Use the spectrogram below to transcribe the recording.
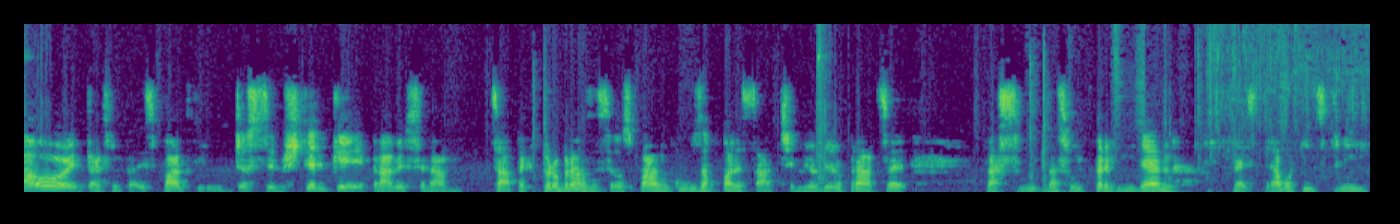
Ahoj, tak jsme tady zpátky u Justin 4. Právě se nám Cápek probral ze svého spánku za 53 minut do práce na svůj, na svůj první den ve zdravotnictví.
